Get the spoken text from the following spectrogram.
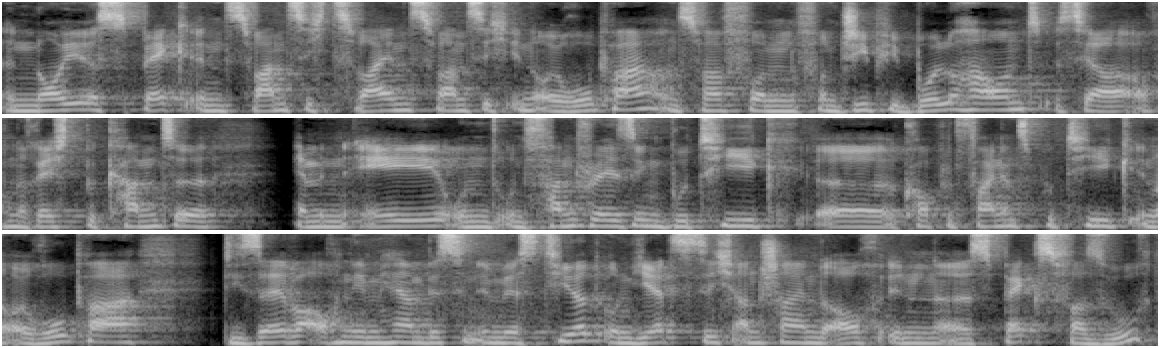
neue Spec in 2022 in Europa. Und zwar von, von GP Bullhound. Ist ja auch eine recht bekannte MA und, und Fundraising-Boutique, äh, Corporate Finance Boutique in Europa die selber auch nebenher ein bisschen investiert und jetzt sich anscheinend auch in äh, Specs versucht.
